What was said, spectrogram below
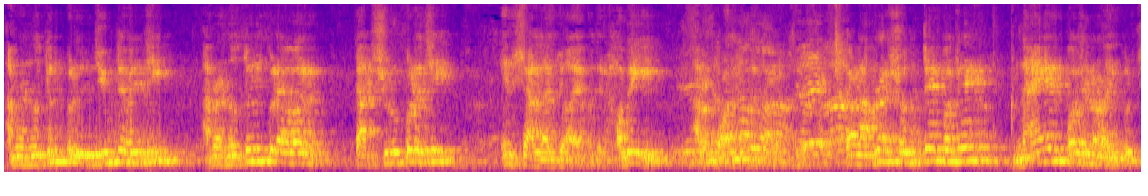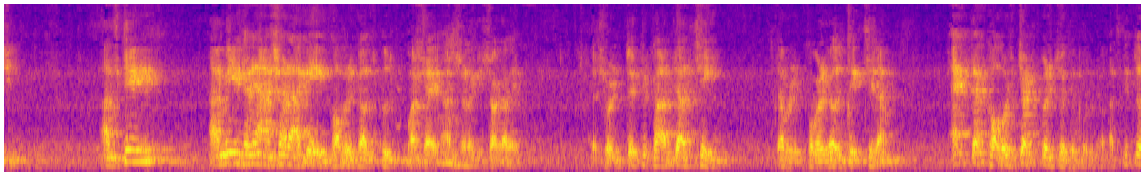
আমরা নতুন করে উজ্জীবিত হয়েছি আমরা নতুন করে আবার কাজ শুরু করেছি। ইনশাআল্লাহ জয় আমাদের হবেই। আমরা কারণ আমরা সত্যের পথে ন্যায়ের পথে লড়াই করছি। আজকে আমি এখানে আসার আগে খবরের কাগজ বাসায় আসার আগে সকালে। শরীর তো একটু খারাপ যাচ্ছেই, তারপরে খবরের কাগজ দেখছিলাম। একটা খবর চট করে চোখে পড়ল। আজকে তো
